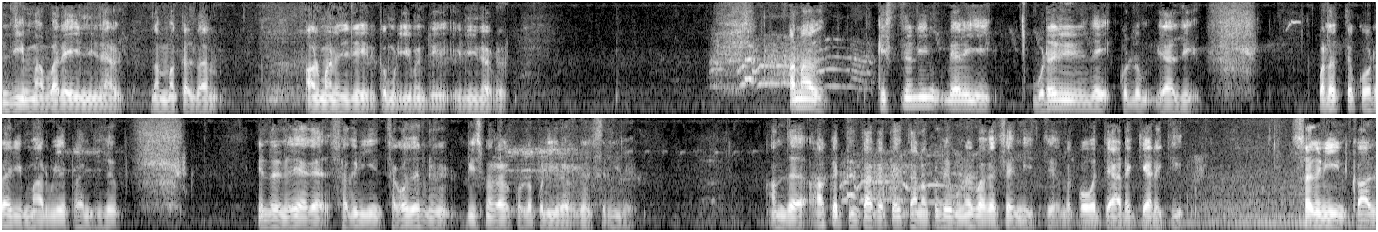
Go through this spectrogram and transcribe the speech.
இந்தியும் அவ்வாறே எண்ணினால் நம் மக்கள் தான் அவன் மனதிலே இருக்க முடியும் என்று எண்ணினார்கள். ஆனால் கிருஷ்ணனின் வேலையை உடனிருந்தே கொள்ளும் வியாதி வளர்த்த கோடாரி மார்பிலை பிறந்தது என்ற நிலையாக சகுனியின் சகோதரர்கள் பீஷ்மரால் கொல்லப்படுகிறார்கள் சிறையில். அந்த ஆக்கத்தின் தாக்கத்தை தனக்குள்ளே உணர்வாக சேமித்து அந்த கோபத்தை அடக்கி அடக்கி சகுனியின் கால்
